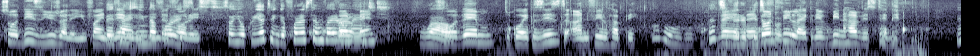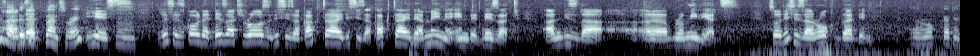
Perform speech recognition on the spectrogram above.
So these usually you find They them find in the forest. So you're creating a forest environment. environment Wow. for them to coexist and feel happy. oh, that's They, very they beautiful. don't feel like they've been harvested. These are and, desert uh, plants, right? yes. This is called a desert rose. This is a cacti. This is a cacti. They are mainly in the desert. And these are the uh, bromeliads. So this is a rock garden. A rock garden.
